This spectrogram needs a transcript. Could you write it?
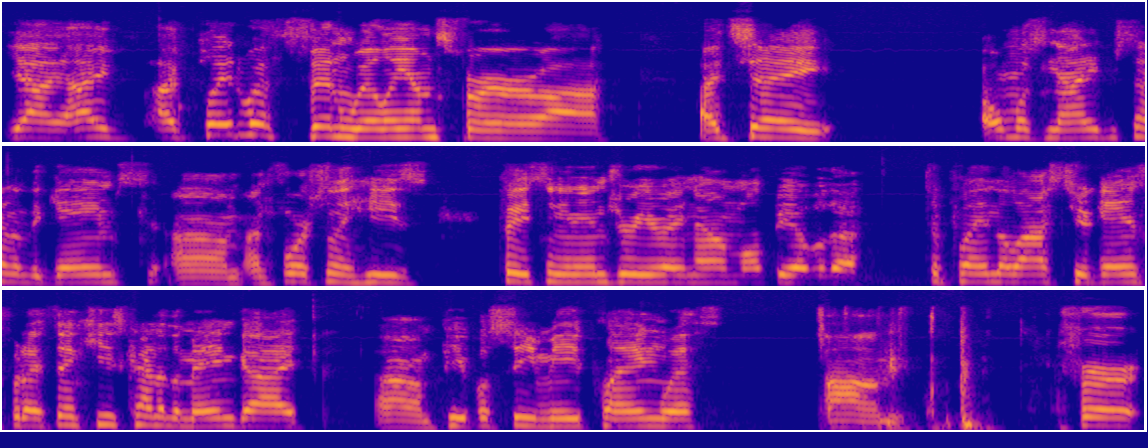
Yeah, I've I've played with Finn Williams for uh, I'd say almost ninety percent of the games. Um, unfortunately, he's facing an injury right now and won't be able to to play in the last two games. But I think he's kind of the main guy. Um, people see me playing with. Um, for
